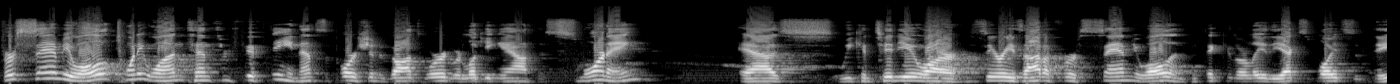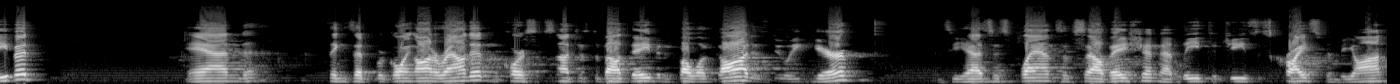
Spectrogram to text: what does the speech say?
1 Samuel 21, 10 through 15. That's the portion of God's Word we're looking at this morning as we continue our series out of 1 Samuel and particularly the exploits of David and things that were going on around it. Of course, it's not just about David, it's about what God is doing here. As he has his plans of salvation that lead to Jesus Christ and beyond.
